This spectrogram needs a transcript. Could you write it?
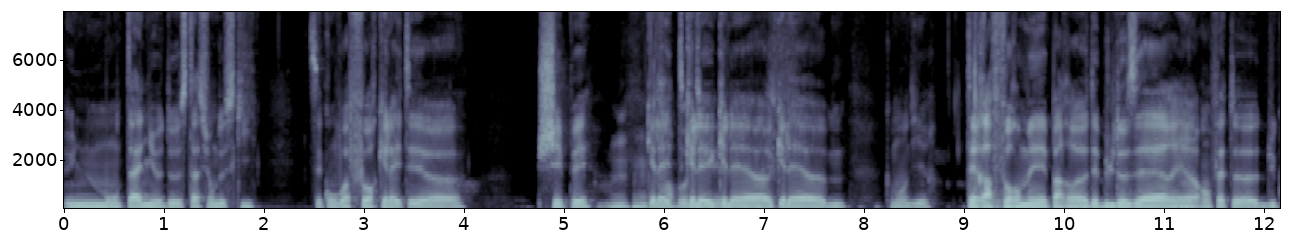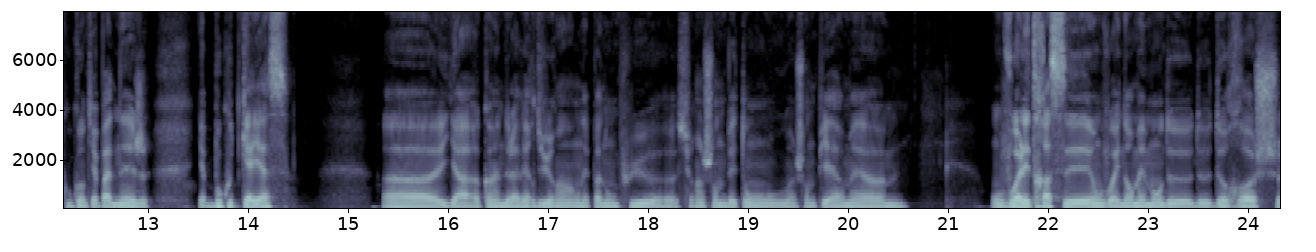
une montagne de station de ski, c'est qu'on voit fort qu'elle a été euh, shapée qu'elle est, Rabotée. qu'elle est, qu'elle est, euh, qu'elle est, comment dire, terraformée par des bulldozers. Et euh, en fait, du coup, quand il n'y a pas de neige, il y a beaucoup de caillasses. Euh, Il y a quand même de la verdure. hein. On n'est pas non plus euh, sur un champ de béton ou un champ de pierre, mais euh, on voit les tracés, on voit énormément de, de- de roches.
